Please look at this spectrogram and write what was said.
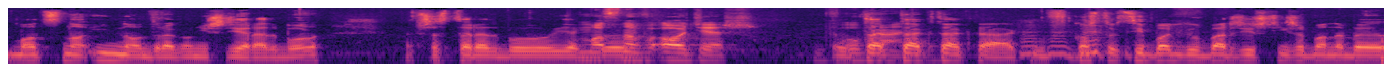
mocno inną drogą niż idzie Red Bull. Przez to Red Bull jakby... Mocno w odzież. Tak, tak, tak, tak. W konstrukcji bolidów bardziej szli, żeby one by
